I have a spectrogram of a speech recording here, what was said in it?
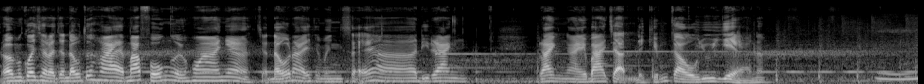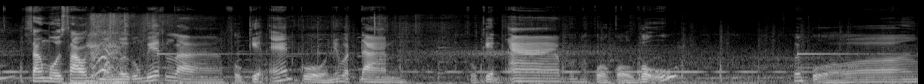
Rồi mình quay trở lại trận đấu thứ hai ở map phố người hoa nha. Trận đấu này thì mình sẽ uh, đi rank. Rank ngày 3 trận để kiếm cầu vui vẻ nè. Ừ. sang mùa sau thì mọi người cũng biết là phụ kiện S của nhân vật đàn phụ kiện A của cổ vũ với của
